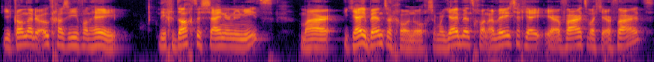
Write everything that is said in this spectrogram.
je kan daardoor ook gaan zien van, hey, die gedachten zijn er nu niet, maar jij bent er gewoon nog. Zeg maar, jij bent gewoon aanwezig, jij ervaart wat je ervaart.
